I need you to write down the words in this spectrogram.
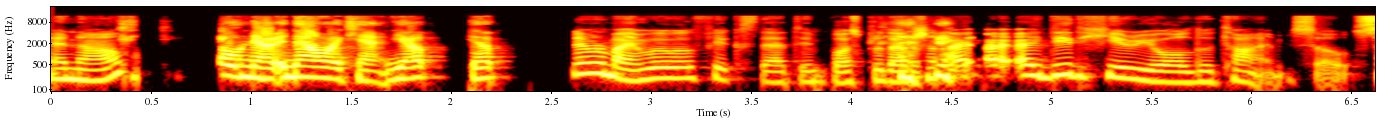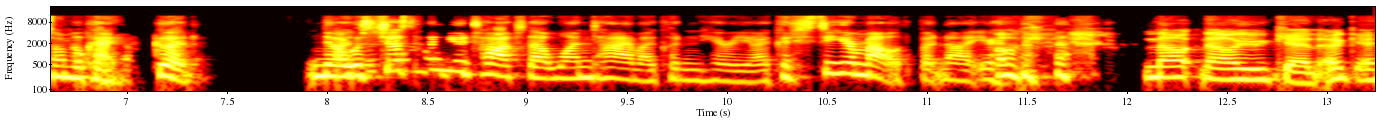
And now? Oh, now, now I can. Yep, yep. Never mind. We will fix that in post production. I, I, I did hear you all the time, so something. Okay, good. No, it was just when you talked that one time I couldn't hear you. I could see your mouth, but not your. okay. Now, now you can. Okay.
